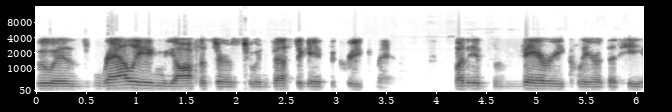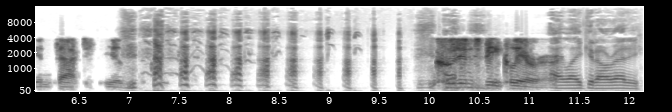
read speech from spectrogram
who is rallying the officers to investigate the Creek Man. But it's very clear that he, in fact, is. Couldn't be clearer. I like it already.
